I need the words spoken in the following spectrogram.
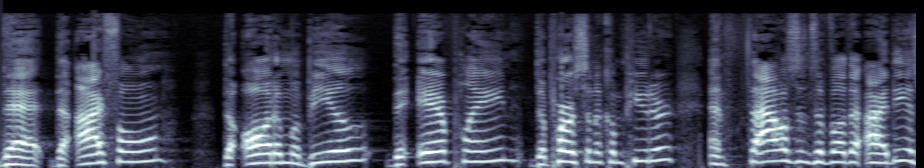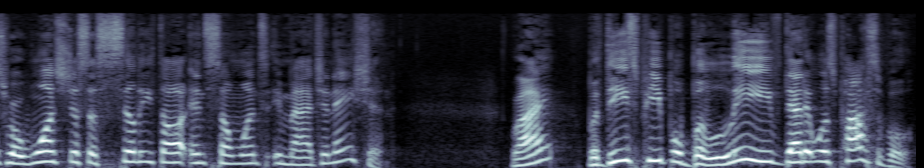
that the iPhone, the automobile, the airplane, the personal computer, and thousands of other ideas were once just a silly thought in someone's imagination. Right? But these people believed that it was possible.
